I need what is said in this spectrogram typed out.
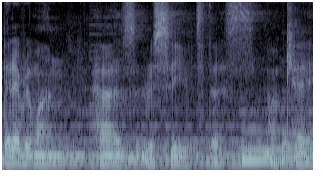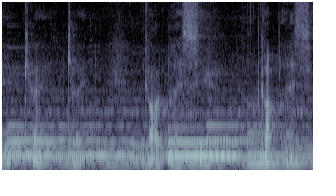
that everyone has received this. Okay, okay, okay. God bless you. God bless you.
